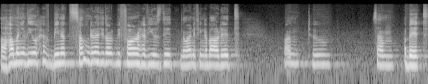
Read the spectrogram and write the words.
Uh, how many of you have been at some Ganeti talk before, have used it, know anything about it? One, two, some, a bit.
